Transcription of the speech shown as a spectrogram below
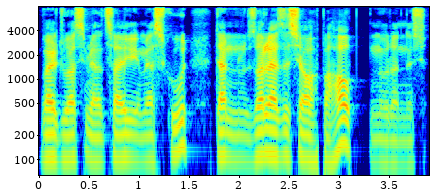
weil du hast ihm ja zwei gegeben, er ist gut, dann soll er sich ja auch behaupten, oder nicht?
